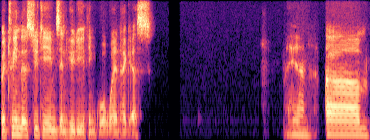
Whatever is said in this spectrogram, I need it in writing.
between those two teams, and who do you think will win? I guess. Man, um,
